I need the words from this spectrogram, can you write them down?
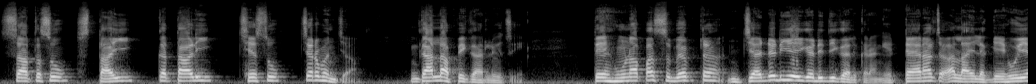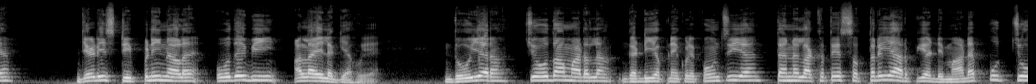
727 41 654 ਗੱਲ ਆਪੇ ਕਰ ਲਿਓ ਜੀ। ਤੇ ਹੁਣ ਆਪਾਂ ਸਵਿਫਟ ZDI ਗੱਡੀ ਦੀ ਗੱਲ ਕਰਾਂਗੇ। ਟਾਇਰਾਂ 'ਚ ਅਲਾਈ ਲੱਗੇ ਹੋਏ ਆ। ਜਿਹੜੀ ਸਟਿਪਣੀ ਨਾਲ ਹੈ ਉਹਦੇ ਵੀ ਅਲਾਈ ਲੱਗਿਆ ਹੋਇਆ ਹੈ। 2014 ਮਾਡਲ ਗੱਡੀ ਆਪਣੇ ਕੋਲੇ ਪਹੁੰਚੀ ਆ। 3 ਲੱਖ ਤੇ 70000 ਰੁਪਇਆ ਡਿਮਾਂਡ ਹੈ ਪੁੱਛੋ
